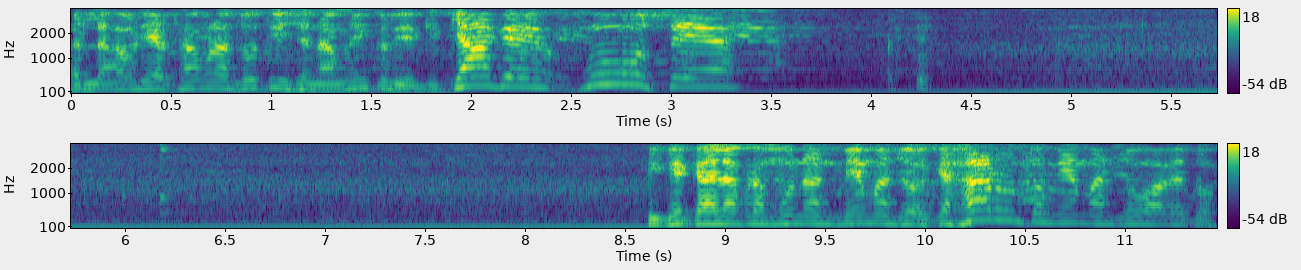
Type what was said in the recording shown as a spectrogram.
એટલે આવડી આ થામણા ધોતી છે ને આમ નીકળી કે ક્યાં ગਏ હું છે? કે કાલે આપણે મુનાન મહેમાન જોવા કે હારું તો મહેમાન જોવા આવે તો.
